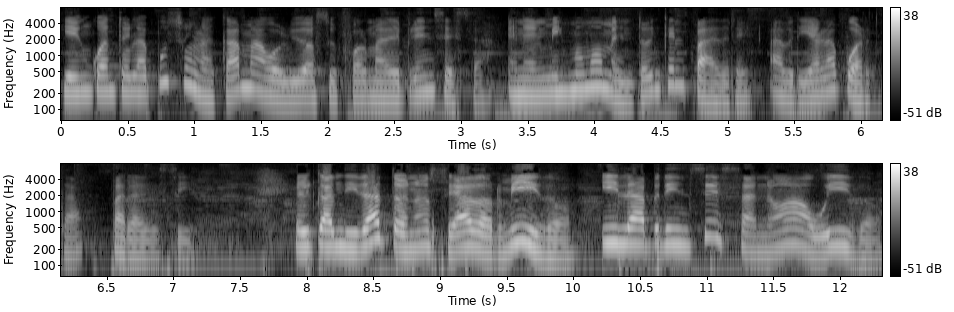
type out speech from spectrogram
y en cuanto la puso en la cama volvió a su forma de princesa, en el mismo momento en que el padre abría la puerta para decir, el candidato no se ha dormido y la princesa no ha huido.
